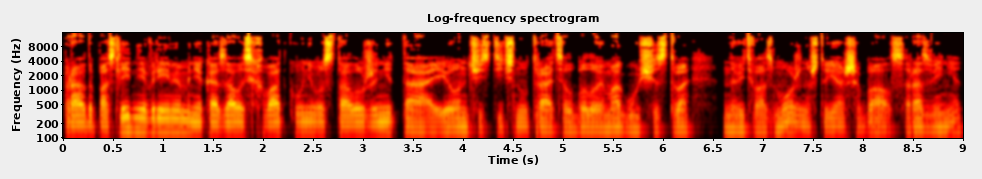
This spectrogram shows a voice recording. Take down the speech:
Правда, последнее время, мне казалось, хватка у него стала уже не та, и он частично утратил былое могущество. Но ведь возможно, что я ошибался, разве нет?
